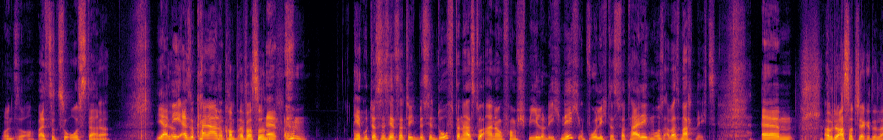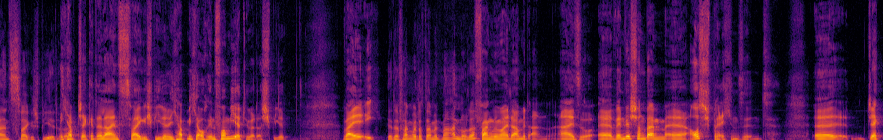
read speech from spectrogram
und so, weißt du, zu Ostern. Ja. Ja, nee, also keine Da Ahnung. kommt einfach so ein. Äh, Ja gut, das ist jetzt natürlich ein bisschen doof, dann hast du Ahnung vom Spiel und ich nicht, obwohl ich das verteidigen muss, aber es macht nichts. Ähm, aber du hast doch Jagged Alliance 2 gespielt, oder? ich habe Jacket Alliance 2 gespielt und ich habe mich auch informiert über das Spiel. Weil ich, Ja, dann fangen wir doch damit mal an, oder? fangen wir mal damit an. Also, äh, wenn wir schon beim äh, Aussprechen sind, äh, Jack,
